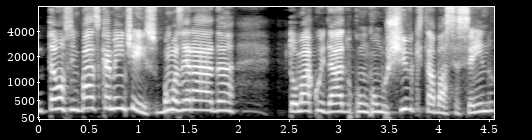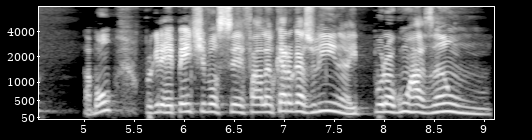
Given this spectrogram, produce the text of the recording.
Então, assim, basicamente é isso. Bomba zerada, tomar cuidado com o combustível que está abastecendo, tá bom? Porque de repente você fala, eu quero gasolina, e por alguma razão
